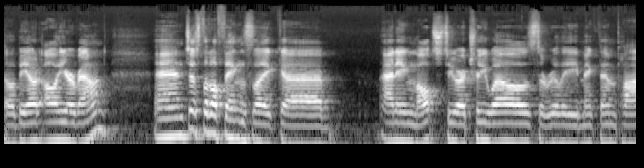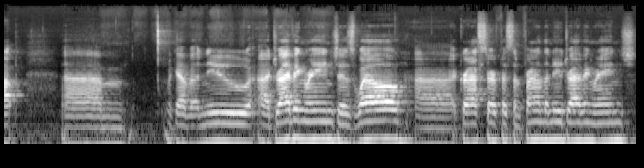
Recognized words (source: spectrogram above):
It'll be out all year round. And just little things like uh, adding mulch to our tree wells to really make them pop. Um, we have a new uh, driving range as well, uh, grass surface in front of the new driving range,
